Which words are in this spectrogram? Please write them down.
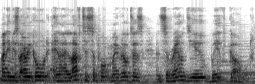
My name is Larry Gould and I love to support my realtors and surround you with gold.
